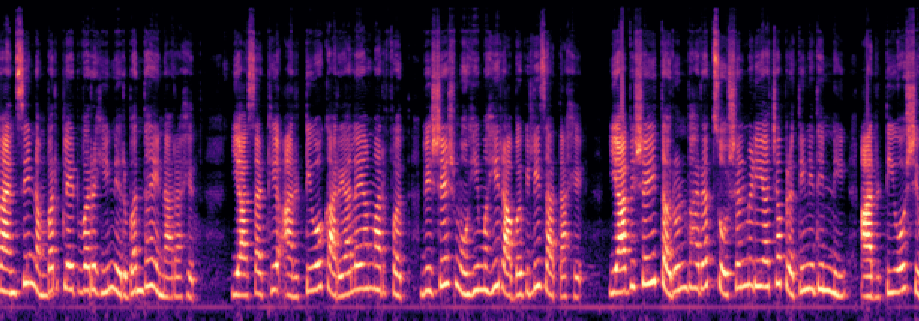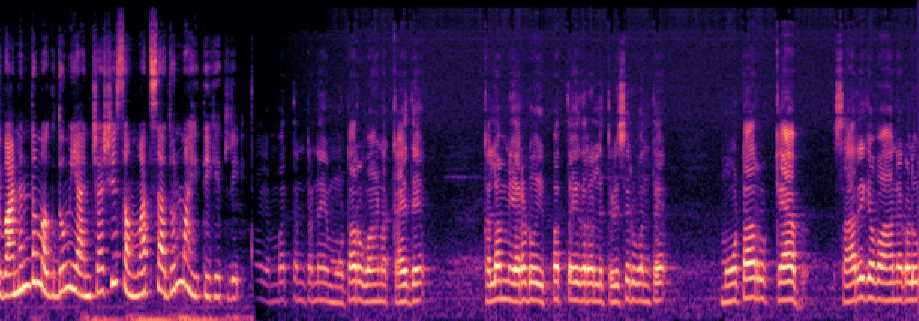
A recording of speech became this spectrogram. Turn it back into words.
फॅन्सी नंबर प्लेटवरही निर्बंध येणार आहेत. यासाठी आर टी ओ कार्यालयामार्फत विशेष मोहीमही राबविली जात आहे. याविषयी तरुण भारत सोशल मीडियाच्या प्रतिनिधींनी R T O Shivanand Magdum यांच्याशी संवाद साधून माहिती घेतली ಎಂಬತ್ತೆಂಟನೇ ಮೋಟಾರು ವಾಹನ ಕಾಯ್ದೆ ಕಲಂ ಎರಡು ಇಪ್ಪತ್ತೈದರಲ್ಲಿ ತಿಳಿಸಿರುವಂತೆ ಮೋಟಾರು ಕ್ಯಾಬ್ ಸಾರಿಗೆ ವಾಹನಗಳು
